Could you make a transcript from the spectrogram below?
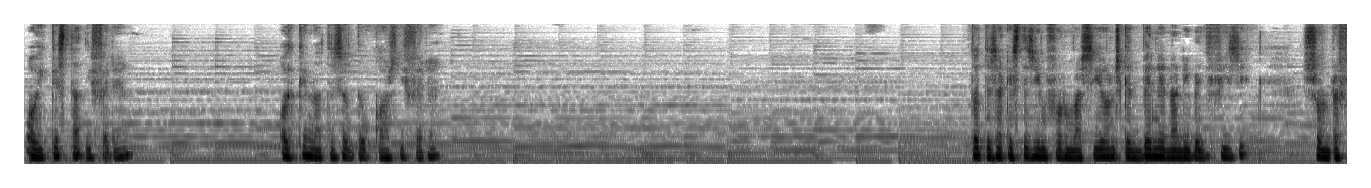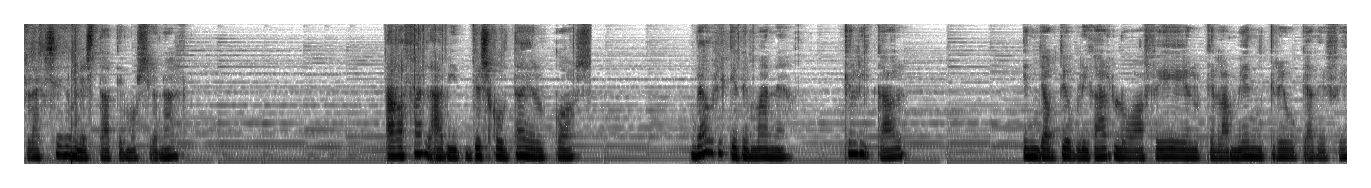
Oi que està diferent? Oi que notes el teu cos diferent? Totes aquestes informacions que et venen a nivell físic són reflexe d'un estat emocional. Agafar l'hàbit d'escoltar el cos veure què demana, què li cal, en lloc d'obligar-lo a fer el que la ment creu que ha de fer,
